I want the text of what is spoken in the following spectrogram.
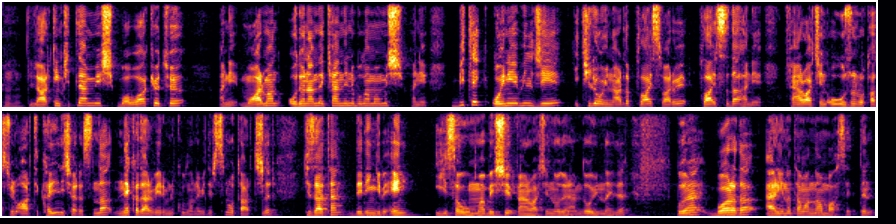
Hı hı. Larkin kitlenmiş. Boba kötü. Hani Muharman o dönemde kendini bulamamış. Hani bir tek oynayabileceği ikili oyunlarda Plyce var ve Plyce'ı da hani Fenerbahçe'nin o uzun rotasyonu artı Kalinic arasında ne kadar verimli kullanabilirsin o tartışılır. Ki zaten dediğin gibi en iyi savunma beşi Fenerbahçe'nin o dönemde oyundaydı. Bu, bu arada Ergin Ataman'dan bahsettin.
